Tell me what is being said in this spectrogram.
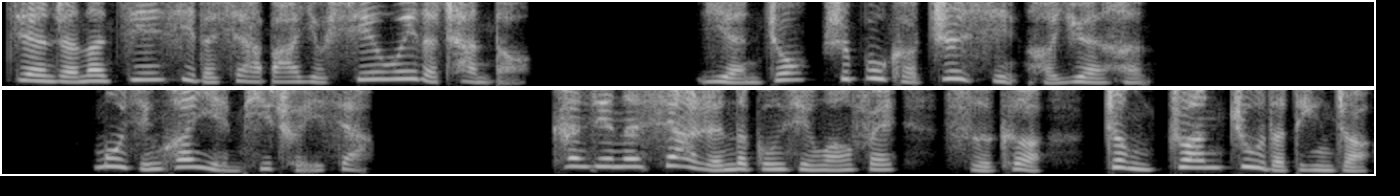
见着那尖细的下巴有些微的颤抖，眼中是不可置信和怨恨。穆景欢眼皮垂下。看见那吓人的宫刑王妃，此刻正专注地盯着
